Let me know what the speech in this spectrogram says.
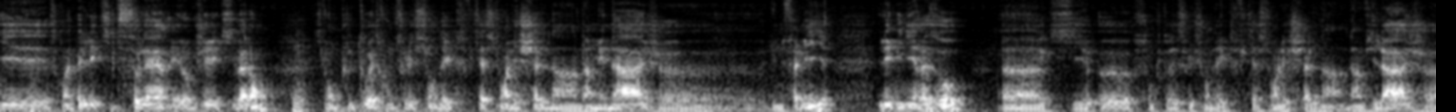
Il y a ce qu'on appelle les kits solaires et objets équivalents, Mm. qui vont plutôt être une solution d'électrification à l'échelle d'un ménage, euh, d'une famille. Les mini-réseaux, euh, qui eux sont plutôt des solutions d'électrification à l'échelle d'un village euh,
